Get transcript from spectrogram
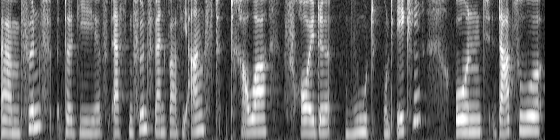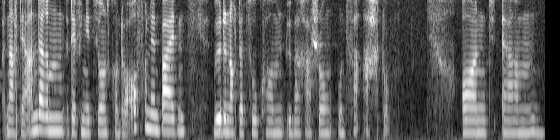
ähm, fünf, die ersten fünf wären quasi Angst, Trauer, Freude, Wut und Ekel. Und dazu, nach der anderen Definition, es kommt aber auch von den beiden, würde noch dazu kommen Überraschung und Verachtung. Und ähm,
